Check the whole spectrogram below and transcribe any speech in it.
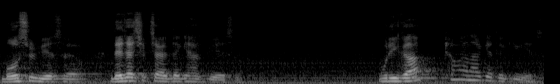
무엇을 위해서요? 내 자식 잘 되게 하기 위해서. 우리가 평안하게 되기 위해서.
